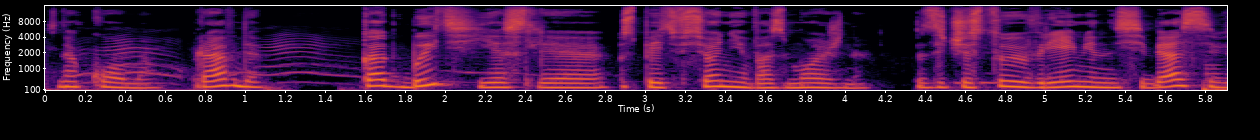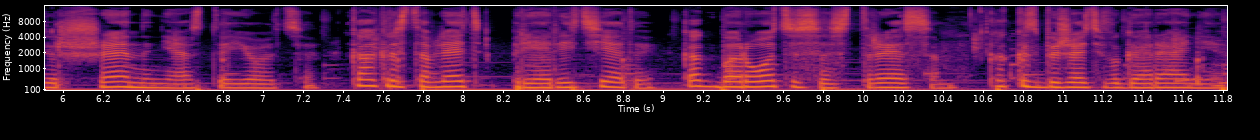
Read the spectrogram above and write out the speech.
Знакомо, правда? Как быть, если успеть все невозможно? Зачастую времени на себя совершенно не остается. Как расставлять приоритеты? Как бороться со стрессом? Как избежать выгорания?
